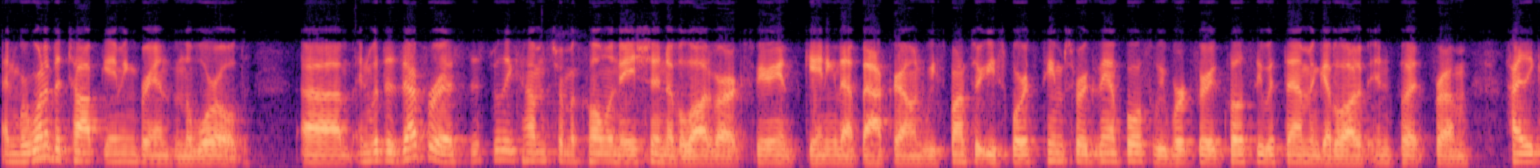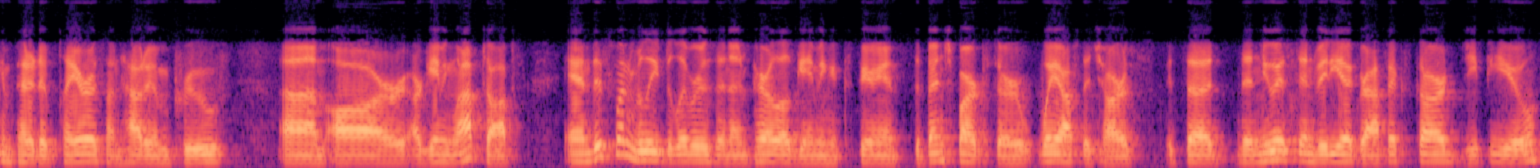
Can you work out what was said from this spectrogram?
and we're one of the top gaming brands in the world. Um, and with the Zephyrus, this really comes from a culmination of a lot of our experience gaining that background. We sponsor esports teams, for example, so we work very closely with them and get a lot of input from highly competitive players on how to improve um, our, our gaming laptops. And this one really delivers an unparalleled gaming experience. The benchmarks are way off the charts. It's a, the newest NVIDIA graphics card GPU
